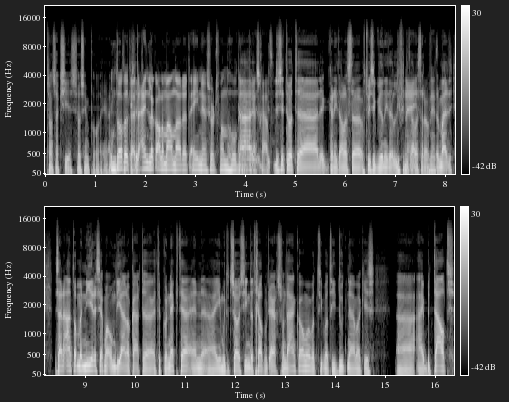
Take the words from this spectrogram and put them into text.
transactie is. Zo simpel. Ja. Omdat het uiteindelijk allemaal naar dat ene soort van holding Ja, adres gaat. Er zitten wat, eh, ik kan niet alles, daar- of tenminste ik wil niet, liever niet Nee, alles daarover net. Maar er zijn een aantal manieren zeg maar, om die aan elkaar te, te connecten. En eh, je moet het zo zien, dat geld moet ergens vandaan komen. Wat, hij- wat hij doet namelijk is, eh, hij betaalt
